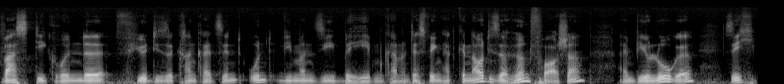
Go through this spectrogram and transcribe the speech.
was die Gründe für diese Krankheit sind und wie man sie beheben kann. Und deswegen hat genau dieser Hirnforscher, ein Biologe, sich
